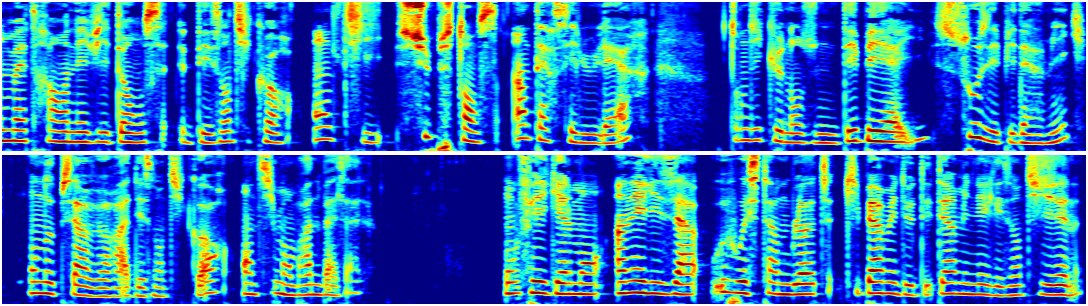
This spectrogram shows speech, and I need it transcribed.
on mettra en évidence des anticorps anti-substances intercellulaires, tandis que dans une DBAI sous-épidermique, on observera des anticorps anti-membrane basale. On fait également un ELISA ou Western blot qui permet de déterminer les antigènes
